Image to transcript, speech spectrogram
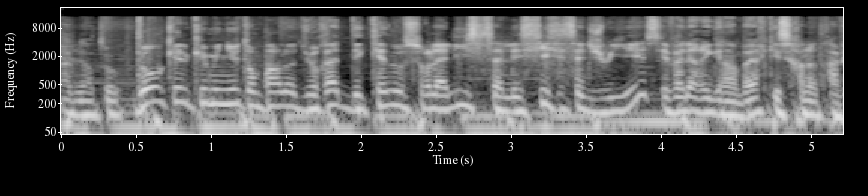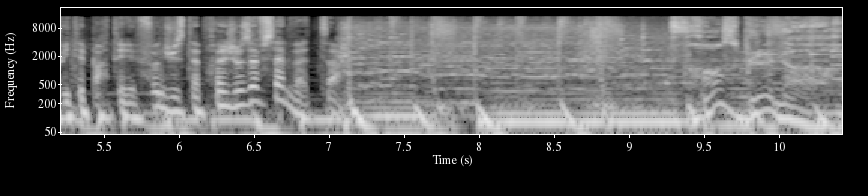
À bientôt. Dans quelques minutes, on parle du raid des canaux sur la liste les 6 et 7 juillet. C'est Valérie Grimbert qui sera notre invité par téléphone juste après Joseph Salvat. France Bleu Nord.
